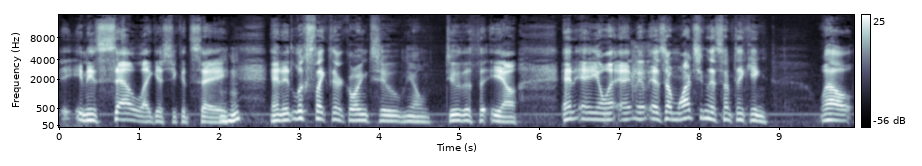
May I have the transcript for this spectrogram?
in his cell, I guess you could say, mm-hmm. and it looks like they're going to, you know, do the, th- you know, and, and you know, and as I'm watching this, I'm thinking, well,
